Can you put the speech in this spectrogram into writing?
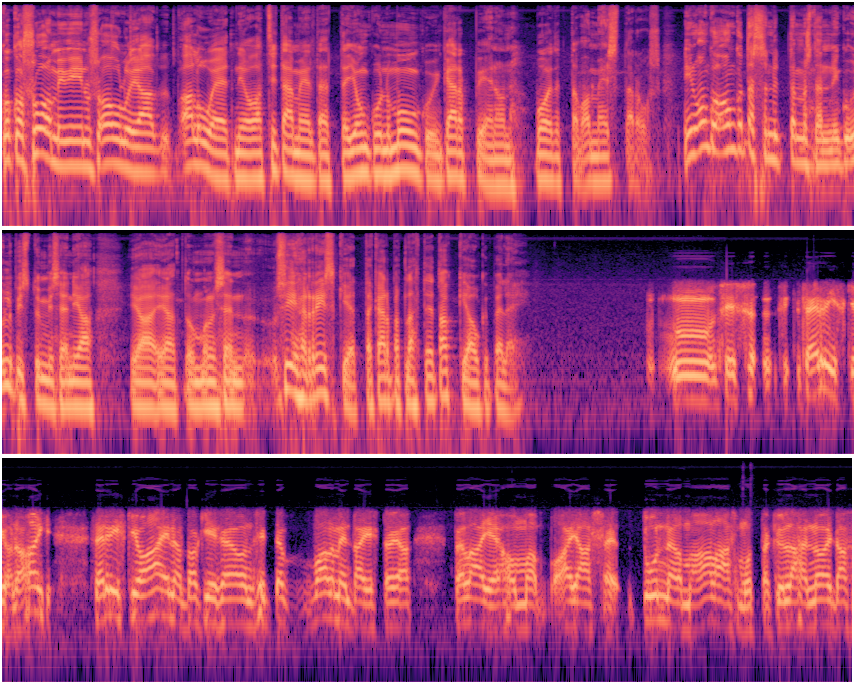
koko Suomi miinus Oulu ja alueet niin ovat sitä mieltä, että jonkun muun kuin Kärppien on voitettava mestaruus. Niin onko, onko tässä nyt tämmöistä niin ylpistymisen ja, ja, ja sen, siihen riski, että kärpät lähtee takki auki peleihin? Mm, siis se riski, on, se riski on aina, toki se on sitten valmentajisto ja pelaajien homma ajaa se tunnelma alas, mutta kyllähän noita,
